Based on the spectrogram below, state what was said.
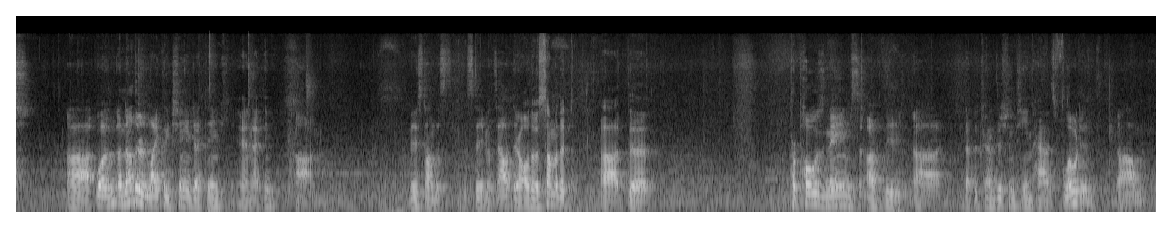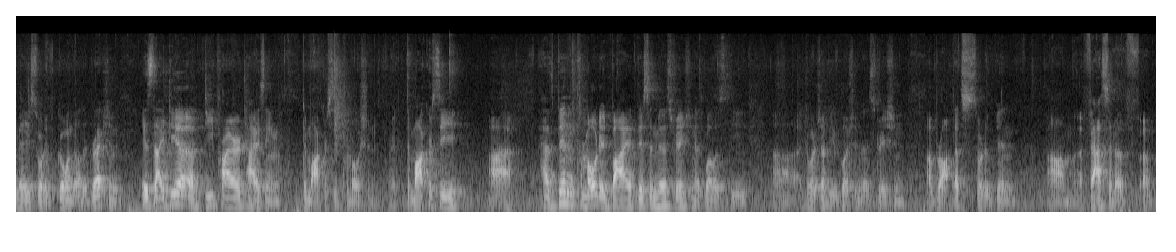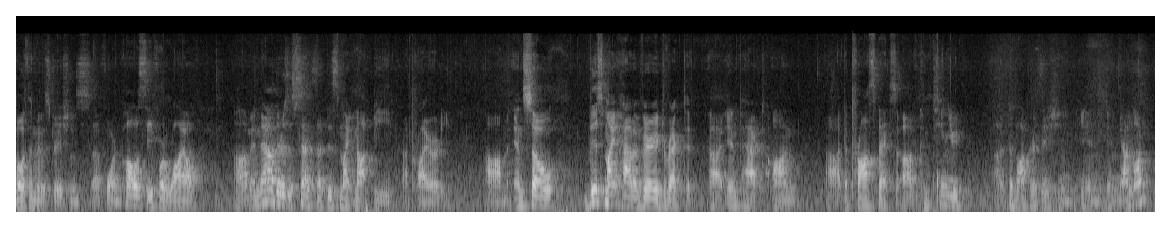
uh, well, another likely change, I think, and I think um, based on the, the, statements out there, although some of the, uh, the proposed names of the, uh, that the transition team has floated um, may sort of go in the other direction, is the idea of deprioritizing democracy promotion. Right? Democracy uh, has been promoted by this administration as well as the uh, George W. Bush administration abroad. That's sort of been um, a facet of, of both administrations' uh, foreign policy for a while. Um, and now there's a sense that this might not be a priority. Um, and so this might have a very direct uh, impact on uh, the prospects of continued democratization in, in Myanmar,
